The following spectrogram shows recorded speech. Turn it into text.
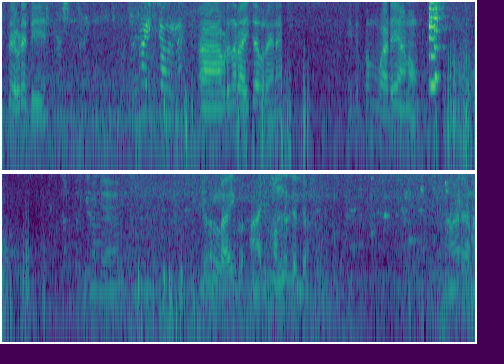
ഇപ്പൊ എവിടെ എത്തി? ആ അവിടുന്ന് റൈറ്റാ പറയണേ. ഇതിപ്പം വടയാണോ? യുവർ ലൈവ് ആരും വന്നില്ലല്ലോ. ആരാണ്?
